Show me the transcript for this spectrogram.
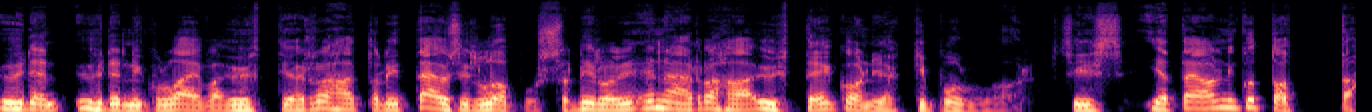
yhden, yhden niin kuin laivayhtiön rahat oli täysin lopussa, niillä oli enää rahaa yhteen konjakkipulloon. Siis, ja tämä on niin kuin totta.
